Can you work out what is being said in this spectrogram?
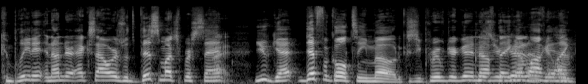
complete it in under X hours with this much percent, Right. you get difficulty mode because you proved you're good enough you're that you can unlock enough, it. yeah. Like,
